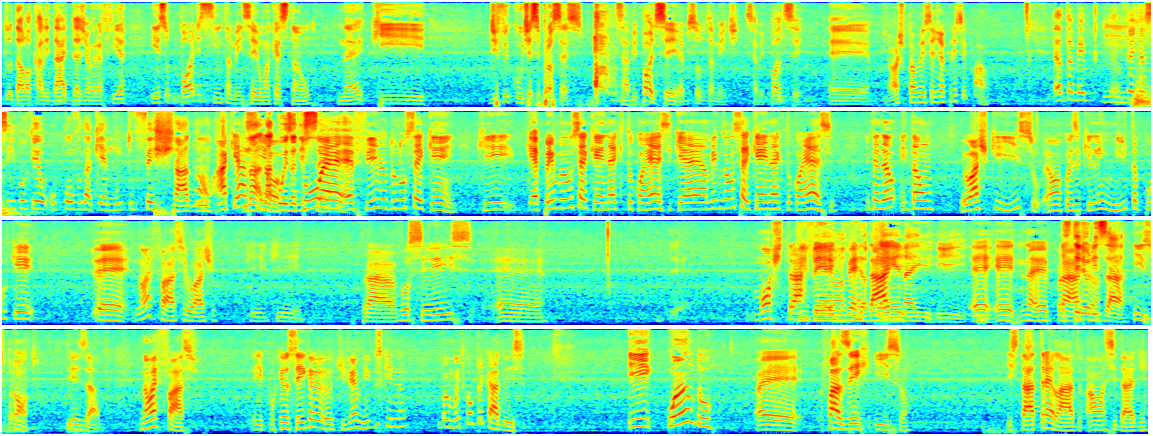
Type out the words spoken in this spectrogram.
do- da localidade, da geografia, isso pode sim também ser uma questão, né, que dificulte esse processo, sabe? Pode ser, absolutamente, sabe? Pode ser. É, Eu acho que talvez seja a principal. Eu também Hum. eu vejo assim, porque o povo daqui é muito fechado. Não, aqui é assim, na- na ó, coisa de tu sempre. é, é filho do não sei quem, que, que é primo do não sei quem, né, que tu conhece, que é amigo do não sei quem, né, que tu conhece, entendeu? Então, eu acho que isso é uma coisa que limita, porque é, não é fácil, eu acho, que, que pra vocês é, mostrar quem viver é de verdade plena e, e- é, é, né, é pra exteriorizar. isso, Pronto. pronto. Exato. Não é fácil. E porque eu sei que eu, eu tive amigos que não, foi muito complicado isso. E quando é, fazer isso está atrelado a uma cidade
